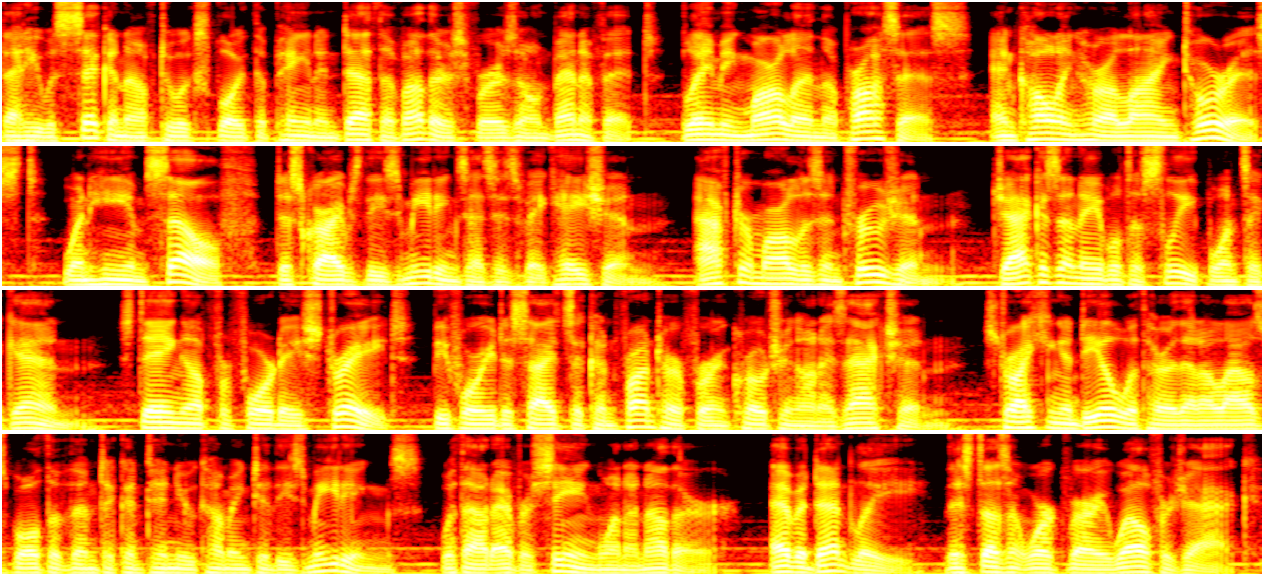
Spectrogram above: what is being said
that he was sick enough to exploit the pain and death of others for his own benefit, blaming Marla in the process, and calling her a lying tourist, when he himself describes these meetings as his vacation. After Marla's intrusion, Jack is unable to sleep once again, staying up for four days straight before he decides to confront her for encroaching on his action, striking a deal with her that allows both of them to continue coming to these meetings without ever seeing one another. Evidently, this doesn't work very well for Jack.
